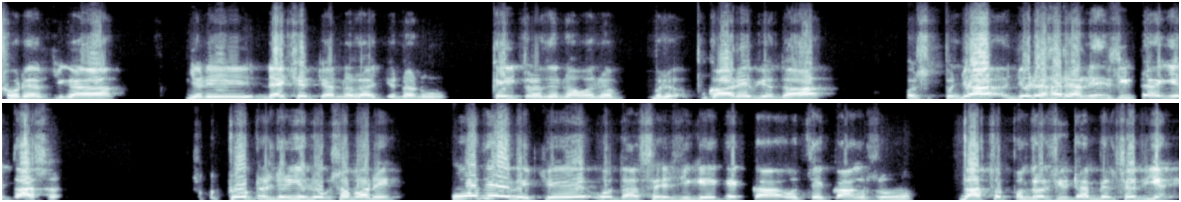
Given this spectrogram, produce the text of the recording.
ਸੁਣਿਆ ਸੀਗਾ ਜਿਹੜੇ ਨੈਸ਼ਨਲ ਚੈਨਲ ਆ ਜਿਨ੍ਹਾਂ ਨੂੰ ਕਈ ਤਰ੍ਹਾਂ ਦੇ ਨਾਵਾਂ ਨਾਲ ਪੁਕਾਰੇ ਵੀ ਜਾਂਦਾ। ਉਸ ਪੰਜਾਬ ਜਿਹੜੇ ਹਰਿਆਣੇ ਦੀ ਸੀਟਾਂ ਹੈਗੀਆਂ 10 ਟੋਟਲ ਜਿਹੜੀਆਂ ਲੋਕ ਸਭਾ ਨੇ ਉਹਦੇ ਵਿੱਚ ਉਹ ਦੱਸ ਰਹੇ ਸੀਗੇ ਕਿ ਉੱਥੇ ਕਾਂਗਰਸ ਨੂੰ 10 ਤੋਂ 15 ਸੀਟਾਂ ਮਿਲ ਸਕਦੀਆਂ ਨੇ।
